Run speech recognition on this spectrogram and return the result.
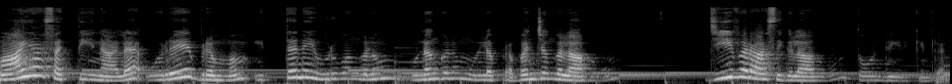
மாயா சக்தியினால ஒரே பிரம்மம் இத்தனை உருவங்களும் குணங்களும் உள்ள பிரபஞ்சங்களாகவும் ஜீவராசிகளாகவும் தோன்றியிருக்கின்றன.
